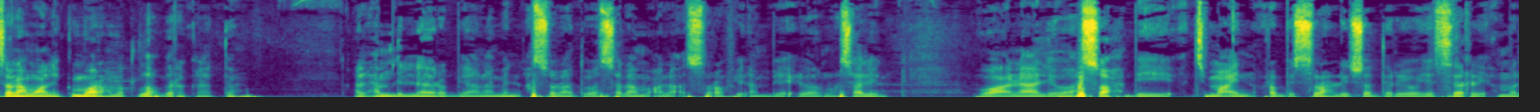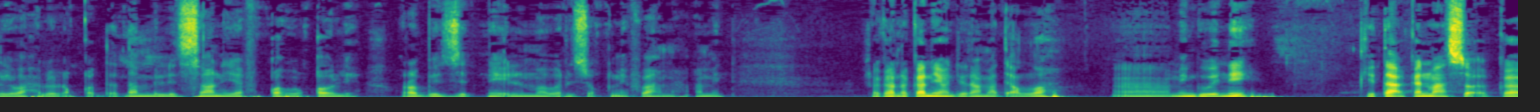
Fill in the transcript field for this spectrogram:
Assalamualaikum warahmatullahi wabarakatuh. Alhamdulillah Rabbil Alamin. Assalatu wassalamu ala asrafil anbiya wal mursalin Wa ala alihi wa sahbihi ajma'in. Rabbi israh li sadri wa yassir li amri wa halul uqdatan min lisani yafqahu qawli. Rabbi zidni ilma warzuqni fahma. Amin. Rekan-rekan yang dirahmati Allah uh, Minggu ini kita akan masuk ke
